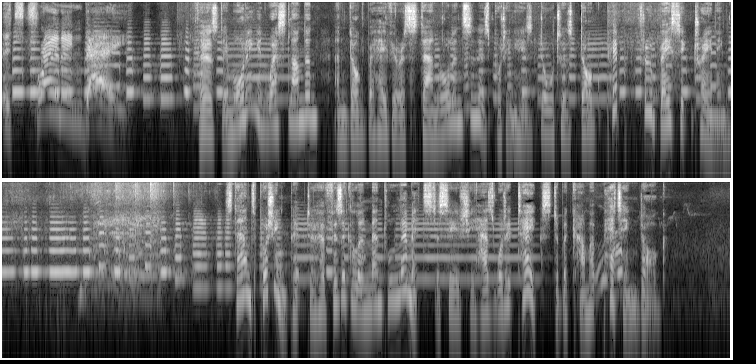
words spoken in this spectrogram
It's training day. Thursday morning in West London, and dog behaviourist Stan Rawlinson is putting his daughter's dog Pip through basic training. Stan's pushing Pip to her physical and mental limits to see if she has what it takes to become a petting dog.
